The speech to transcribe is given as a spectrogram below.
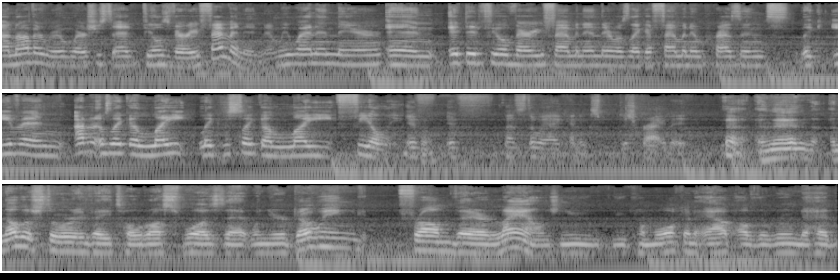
another room where she said feels very feminine. And we went in there and it did feel very feminine. There was like a feminine presence. Like even i don't know it was like a light like just like a light feeling if mm-hmm. if that's the way i can ex- describe it. Yeah, and then another story they told us was that when you're going from their lounge and you, you come walking out of the room to head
